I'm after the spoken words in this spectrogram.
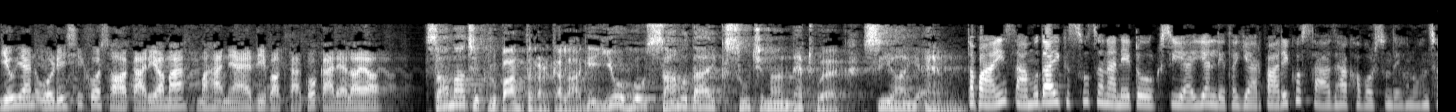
युएन ओडिसीको सहकार्यमा महान्यायाधिवक्ताको कार्यालय। सामाजिक रूपान्तरणका लागि यो हो सामुदायिक सूचना नेटवर्क सीआईएन तपाई सामुदायिक सूचना नेटवर्क सीआईएन ले तयार पारेको साझा खबर सुन्दै हुनुहुन्छ।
